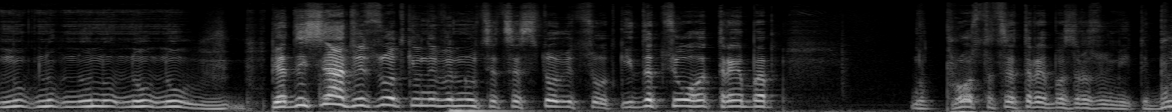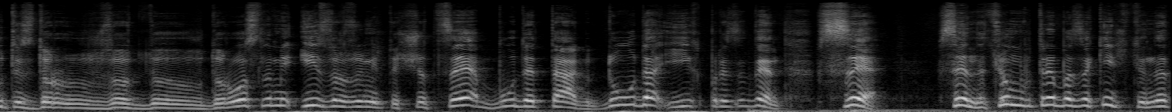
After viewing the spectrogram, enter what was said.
ну, ну, ну, ну, ну, ну 50% не вернуться, це 100%. І до цього треба. Ну, просто це треба зрозуміти. Бути дорослими і зрозуміти, що це буде так. Дуда і їх президент. Все. Все, на цьому треба закінчити.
